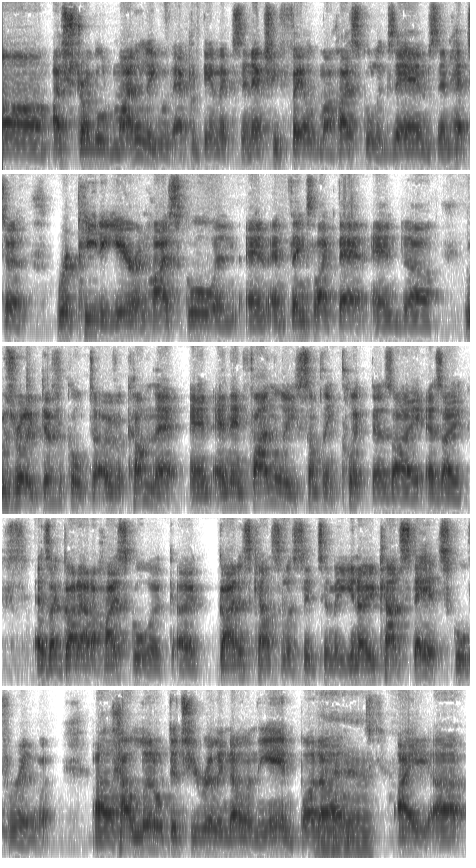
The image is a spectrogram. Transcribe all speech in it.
um, I struggled mightily with academics and actually failed my high school exams and had to repeat a year in high school and, and, and things like that. And uh, it was really difficult to overcome that. And and then finally something clicked as I as I as I got out of high school. A, a guidance counselor said to me, "You know, you can't stay at school forever." Uh, how little did she really know in the end? But um, yeah, yeah. I. Uh,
